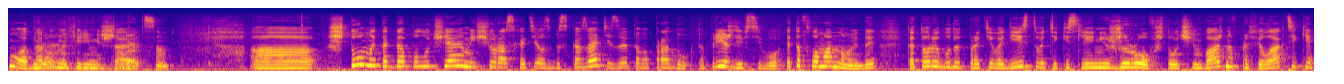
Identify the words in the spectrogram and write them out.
ну, однородно да. перемешается. Да. А, что мы тогда получаем, еще раз хотелось бы сказать, из этого продукта? Прежде всего, это флавоноиды, которые будут противодействовать окислению жиров, что очень важно в профилактике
